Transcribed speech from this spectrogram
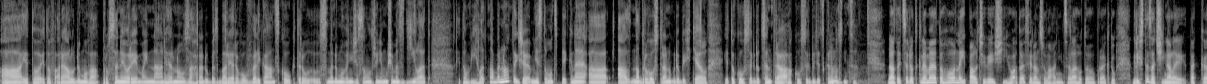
a je to, je to v areálu domova pro seniory. Mají nádhernou zahradu bezbariérovou, velikánskou, kterou jsme domluveni, že samozřejmě můžeme sdílet je tam výhled na Brno, takže město moc pěkné a, a na druhou stranu, kdo by chtěl, je to kousek do centra a kousek do dětské hmm. nemocnice. No a teď se dotkneme toho nejpalčivějšího a to je financování celého toho projektu. Když jste začínali, tak eh,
